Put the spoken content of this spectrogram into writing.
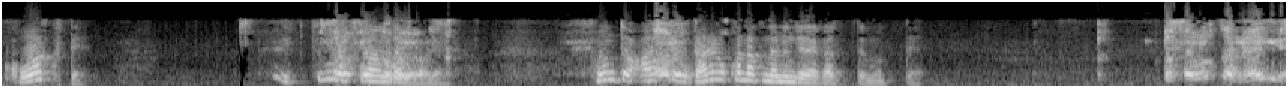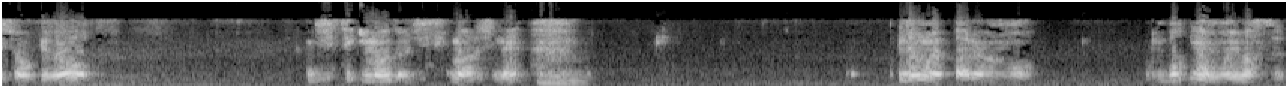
怖くて。いつも不安だもん、俺。本当明日誰も来なくなるんじゃないかって思って。そのことはないんでしょうけど、実績、今までの実績もあるしね。うん。でもやっぱりあの、僕も思います。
